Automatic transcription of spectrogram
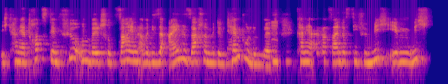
ich kann ja trotzdem für Umweltschutz sein, aber diese eine Sache mit dem Tempolimit mhm. kann ja einfach sein, dass die für mich eben nicht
